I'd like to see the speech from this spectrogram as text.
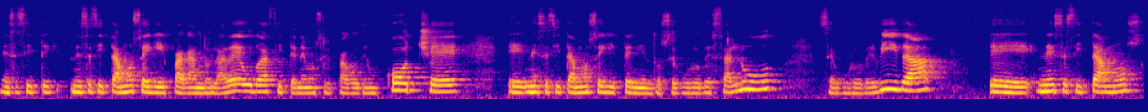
necesitamos seguir pagando la deuda si tenemos el pago de un coche, eh, necesitamos seguir teniendo seguro de salud, seguro de vida, eh, necesitamos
